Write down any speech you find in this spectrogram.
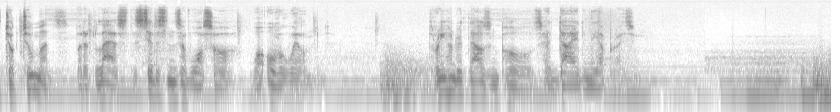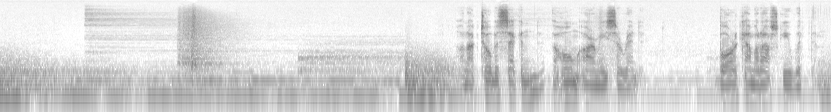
It took two months, but at last the citizens of Warsaw were overwhelmed. 300,000 Poles had died in the uprising. On October 2nd, the Home Army surrendered. Bor Komorowski with them.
